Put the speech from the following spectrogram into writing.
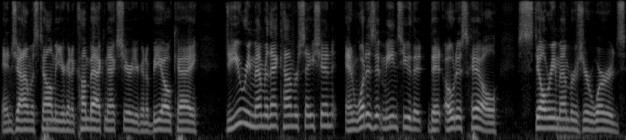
And John was telling me you're going to come back next year. You're going to be okay. Do you remember that conversation? And what does it mean to you that that Otis Hill still remembers your words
